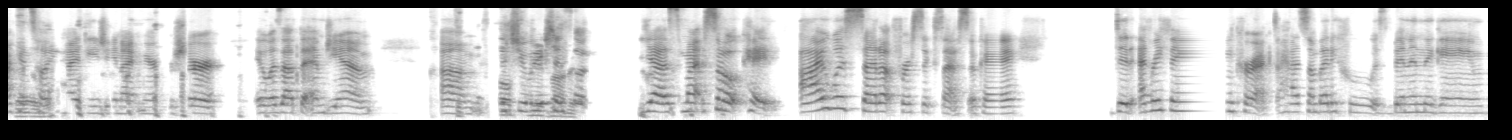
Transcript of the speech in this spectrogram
I can tell you my DJ nightmare for sure. It was at the MGM um, situation. So, yes, my so okay. I was set up for success. Okay, did everything correct. I had somebody who has been in the game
